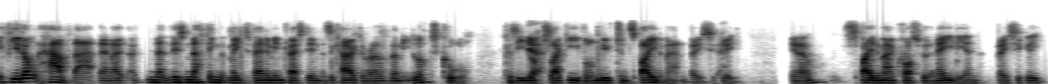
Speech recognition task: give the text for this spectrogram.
if you don't have that, then I, I- no- there's nothing that makes Venom interesting as a character other than he looks cool because he Yeah. looks like evil mutant Spider-Man basically, you know, Spider-Man crossed with an alien basically.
